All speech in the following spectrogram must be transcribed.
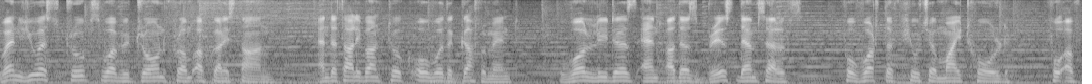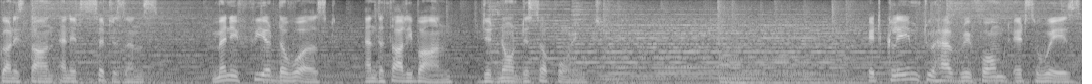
When US troops were withdrawn from Afghanistan, and the Taliban took over the government, world leaders and others braced themselves for what the future might hold for Afghanistan and its citizens. Many feared the worst and the Taliban did not disappoint. It claimed to have reformed its ways,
